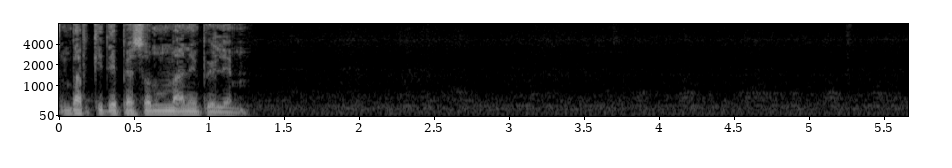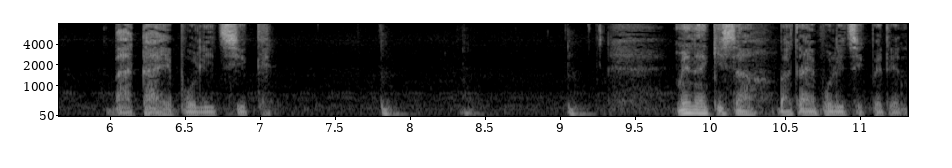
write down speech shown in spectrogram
Je ne vais pas quitter personne pour manipuler. Bataille politique. Maintenant qui ça Bataille politique peut-être.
